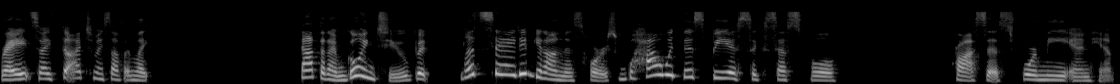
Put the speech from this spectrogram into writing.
right? So i thought to myself i'm like not that i'm going to but let's say i did get on this horse. How would this be a successful process for me and him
